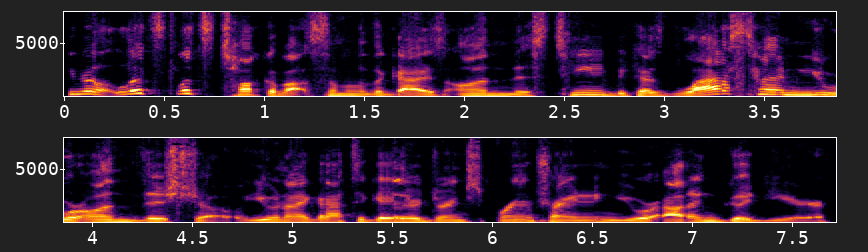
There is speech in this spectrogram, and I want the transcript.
You know, let's let's talk about some of the guys on this team because last time you were on this show, you and I got together during spring training. You were out in Goodyear,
